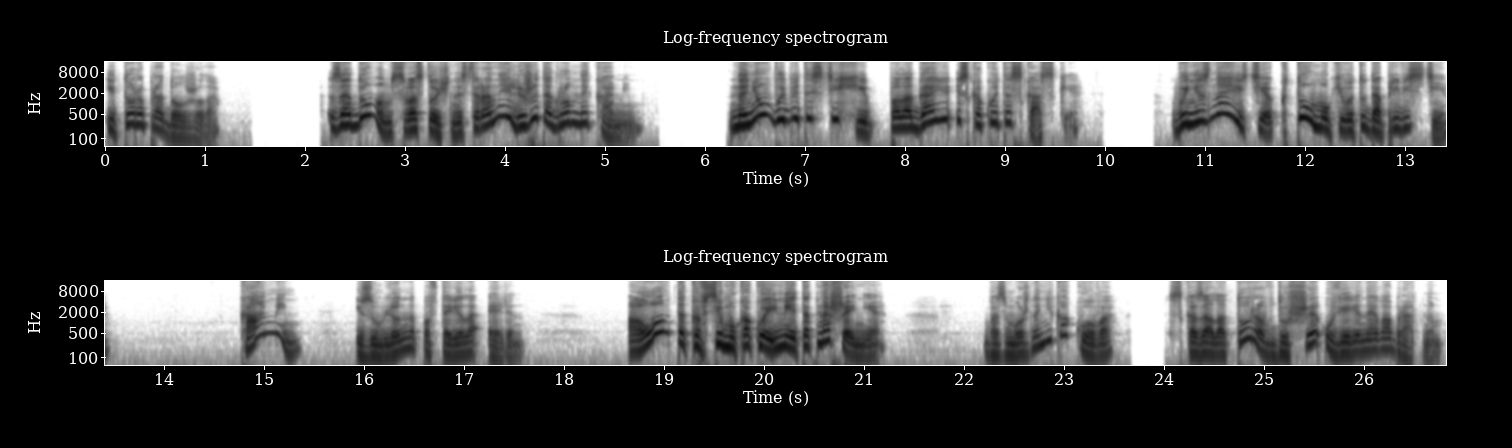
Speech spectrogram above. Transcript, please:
и Тора продолжила. За домом с восточной стороны лежит огромный камень. На нем выбиты стихи, полагаю, из какой-то сказки. Вы не знаете, кто мог его туда привести? Камень? изумленно повторила Эллен. А он-то ко всему какое имеет отношение? Возможно, никакого, сказала Тора в душе, уверенная в обратном.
